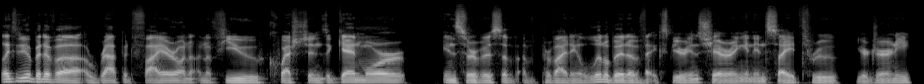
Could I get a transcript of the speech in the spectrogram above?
I'd like to do a bit of a, a rapid fire on, on a few questions. Again, more in service of, of providing a little bit of experience sharing and insight through your journey.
